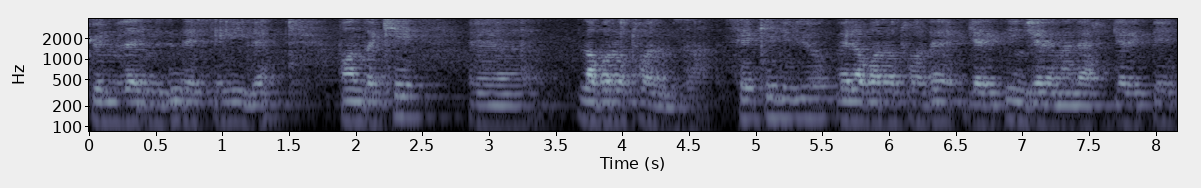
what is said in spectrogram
Gönüllerimizin desteğiyle Van'daki e, laboratuvarımıza sevk ediliyor ve laboratuvarda gerekli incelemeler, gerekli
